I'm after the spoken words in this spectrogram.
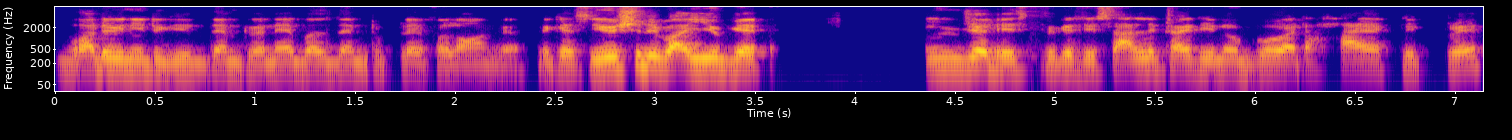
What do you need to give them to enable them to play for longer? Because usually, why you get injured is because you suddenly try to you know go at a higher click rate,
